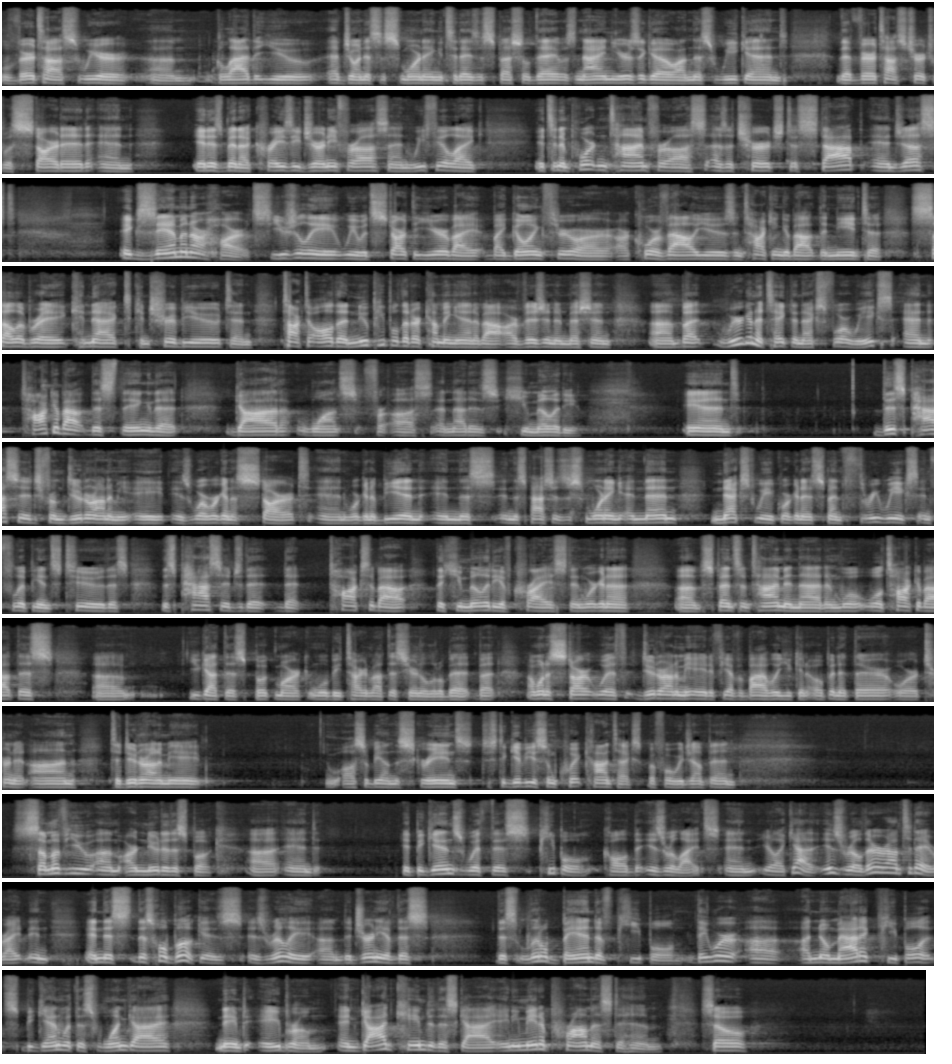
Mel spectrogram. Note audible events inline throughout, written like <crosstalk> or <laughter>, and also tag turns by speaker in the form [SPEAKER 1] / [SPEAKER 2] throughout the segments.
[SPEAKER 1] Well, Veritas, we are um, glad that you have joined us this morning. Today's a special day. It was nine years ago on this weekend that Veritas Church was started, and it has been a crazy journey for us, and we feel like it's an important time for us as a church to stop and just examine our hearts. Usually, we would start the year by, by going through our, our core values and talking about the need to celebrate, connect, contribute, and talk to all the new people that are coming in about our vision and mission. Um, but we're going to take the next four weeks and talk about this thing that God wants for us, and that is humility. And this passage from Deuteronomy 8 is where we're going to start, and we're going to be in, in, this, in this passage this morning. And then next week, we're going to spend three weeks in Philippians 2, this, this passage that, that talks about the humility of Christ. And we're going to uh, spend some time in that, and we'll, we'll talk about this um, you got this bookmark, and we'll be talking about this here in a little bit. But I want to start with Deuteronomy 8. If you have a Bible, you can open it there or turn it on to Deuteronomy 8. It will also be on the screens. Just to give you some quick context before we jump in. Some of you um, are new to this book, uh, and it begins with this people called the Israelites. And you're like, yeah, Israel, they're around today, right? And, and this, this whole book is, is really um, the journey of this, this little band of people. They were uh, a nomadic people. It began with this one guy named Abram. And God came to this guy and he made a promise to him. So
